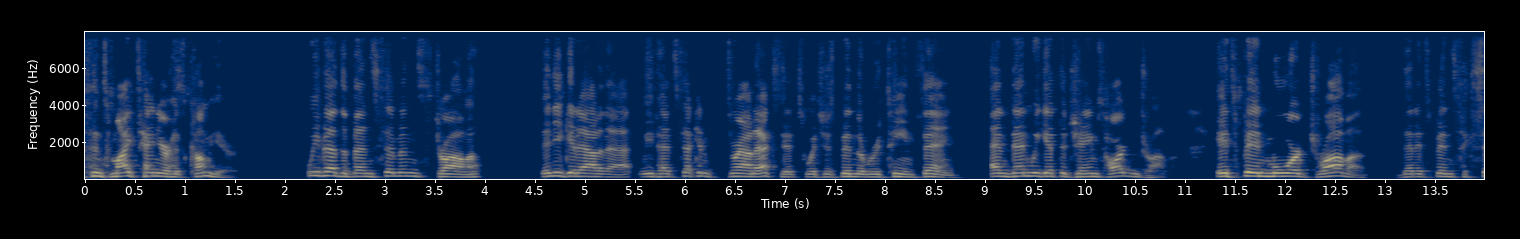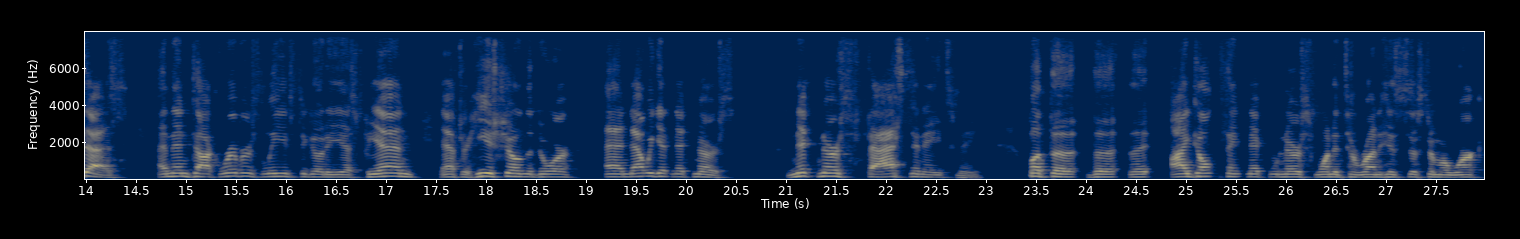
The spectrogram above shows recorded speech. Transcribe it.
since my tenure has come here, we've had the Ben Simmons drama. Then you get out of that. We've had second round exits, which has been the routine thing. And then we get the James Harden drama. It's been more drama than it's been success. And then Doc Rivers leaves to go to ESPN after he has shown the door. And now we get Nick Nurse. Nick Nurse fascinates me. But the the the I don't think Nick Nurse wanted to run his system or work,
